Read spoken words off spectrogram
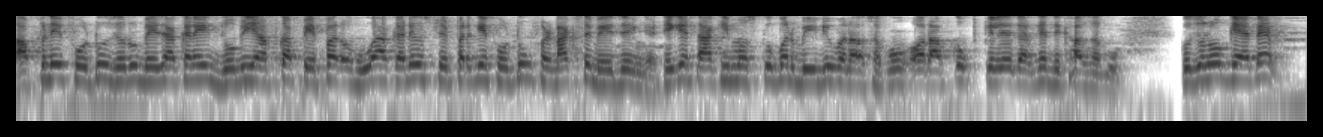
अपने फ़ोटो ज़रूर भेजा करें। जो भी आपका पेपर हुआ करे, उस पेपर के फ़ोटो फटाक से भेजेंगे, ठीक है? ताकि मैं उसके ऊपर वीडियो बना सकूँ और आपको क्लियर करके दिखा सकूँ। कुछ लोग कहते हैं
